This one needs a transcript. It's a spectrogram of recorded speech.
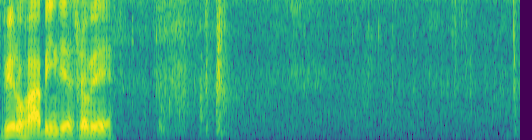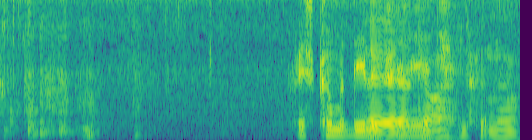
Vira o rabinho dele, deixa eu ver. A escama dele é, É, diferente. tem uma risca. Não.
